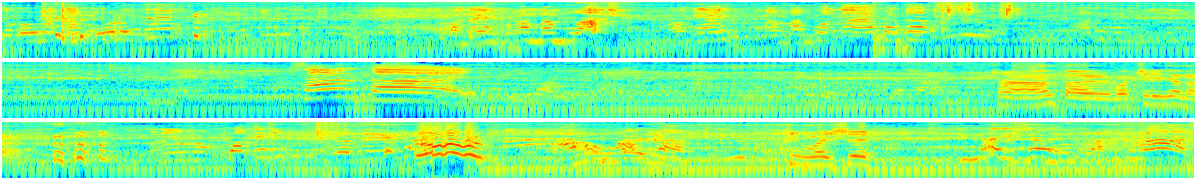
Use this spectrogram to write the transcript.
Kapu mata mulut nih. Pandai bukan bambu ah. Oke, bambu ke apa ke? Santai. Santai, ciringan ah. Yang mau kuat ini? Oh. Masih. Gimana sih? Keras.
